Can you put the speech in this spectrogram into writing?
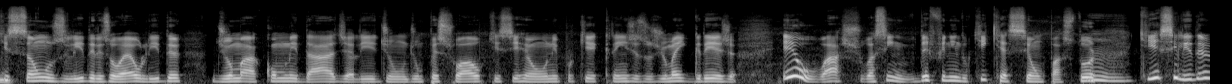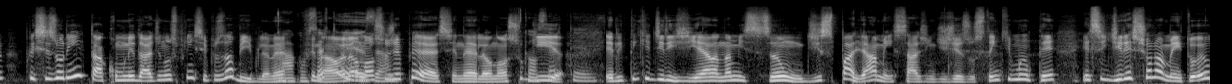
que são os líderes ou é o líder de uma comunidade ali, de um, de um pessoal que se reúne porque crê em Jesus, de uma igreja. Eu acho, assim, definindo o que que é ser um pastor, Hum. que esse líder precisa orientar a comunidade nos princípios da Bíblia, né? Ah, com Afinal, ele é o certeza. nosso GPS, né? Ele é o nosso Com guia. certeza. Ele tem que dirigir ela na missão de espalhar a mensagem de Jesus. Tem que manter esse direcionamento. Eu,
